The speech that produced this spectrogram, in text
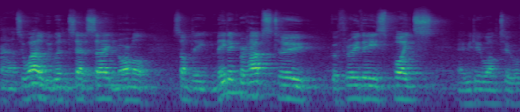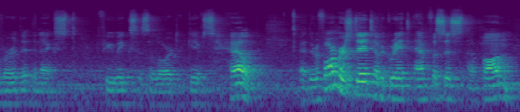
And so while we wouldn't set aside a normal Sunday meeting perhaps to go through these points, uh, we do want to over the, the next few weeks as the Lord gives help. Uh, the Reformers did have a great emphasis upon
